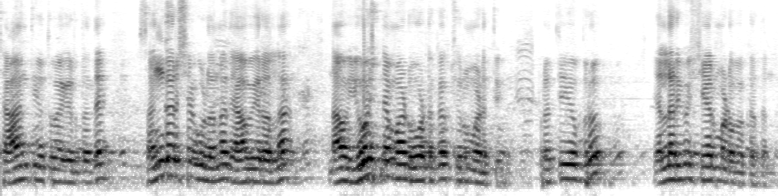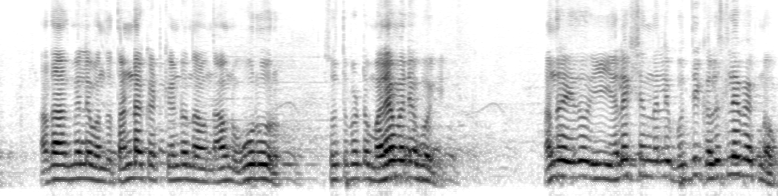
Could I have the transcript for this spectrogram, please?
ಶಾಂತಿಯುತವಾಗಿರ್ತದೆ. ಸಂಘರ್ಷಗಳು ಅನ್ನೋದು ಯಾವ ಇರಲ್ಲ. ನಾವು ಯೋಚನೆ ಮಾಡಿ ಓಟಕ್ಕೆ ಶುರು ಮಾಡ್ತೀವಿ. ಪ್ರತಿಯೊಬ್ಬರು ಎಲ್ಲರಿಗೂ ಶೇರ್ ಮಾಡ್ಬೇಕು ಅದನ್ನ. ಅದಾದ್ಮೇಲೆ ಒಂದು ತಂಡ ಕಟ್ಕೊಂಡು ನಾವು ನಾವು ಊರೂರು. ಸುತ್ತಬಿಟ್ಟು ಮನೆ ಮನೆಗೆ ಹೋಗಿ. ಅಂದ್ರೆ ಇದು ಈ ಎಲೆಕ್ಷನ್ನಲ್ಲಿ ಬುದ್ಧಿ ಕಲಿಸ್ಲೇಬೇಕು ನಾವು.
